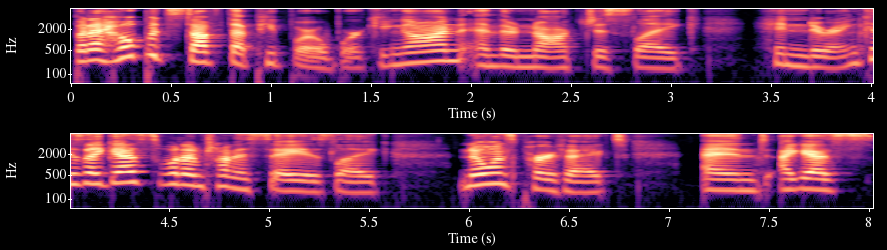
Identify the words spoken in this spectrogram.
but I hope it's stuff that people are working on and they're not just like hindering. Because I guess what I'm trying to say is like no one's perfect, and I guess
